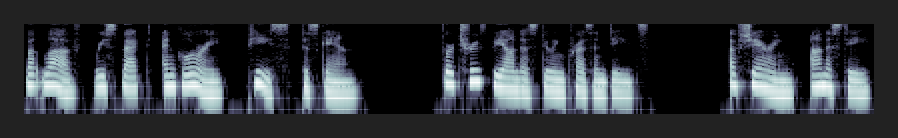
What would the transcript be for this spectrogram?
But love, respect, and glory, peace, to scan for truth beyond us doing present deeds. Of sharing, honesty,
